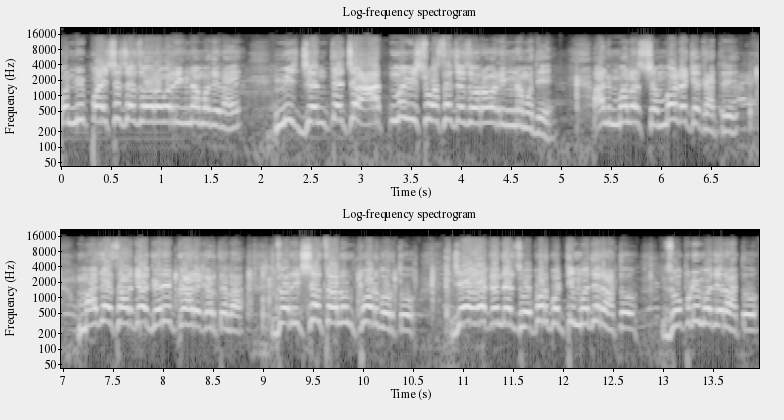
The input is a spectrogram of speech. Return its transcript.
पण मी पैशाच्या जोरावर रिंगणामध्ये नाही मी जनतेच्या आत्मविश्वासाच्या जोरावर रिंगणामध्ये आहे. आणि मला शंभर टक्के खात्री माझ्यासारख्या गरीब कार्यकर्त्याला जो रिक्षा चालून पोट भरतो जे एखाद्या झोपडपट्टीमध्ये राहतो झोपडीमध्ये राहतो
